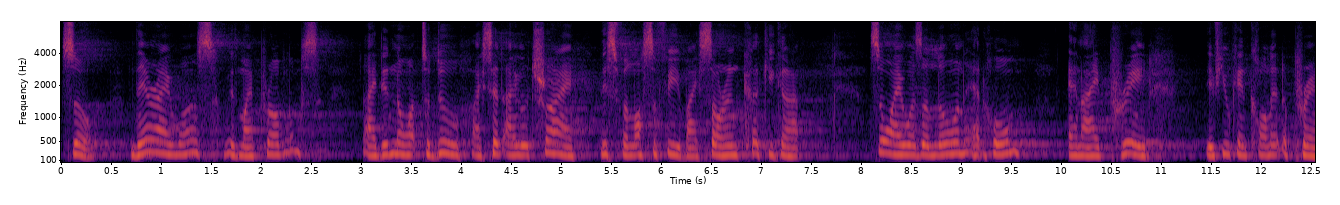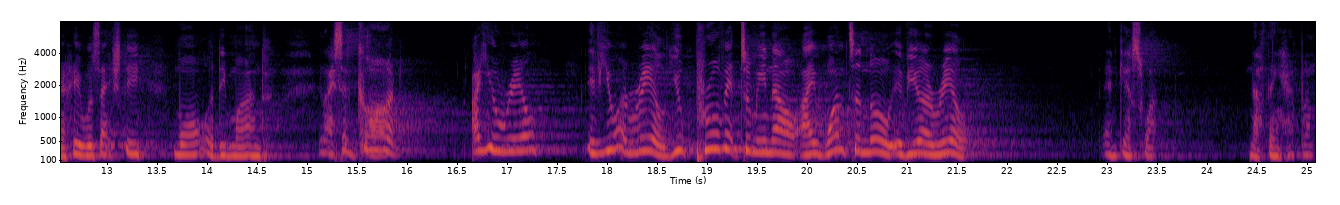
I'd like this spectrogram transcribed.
So there I was with my problems. I didn't know what to do. I said I will try this philosophy by Soren Kierkegaard. So I was alone at home and I prayed, if you can call it a prayer. It was actually more a demand. And I said, God, are you real? If you are real, you prove it to me now. I want to know if you are real. And guess what? Nothing happened.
